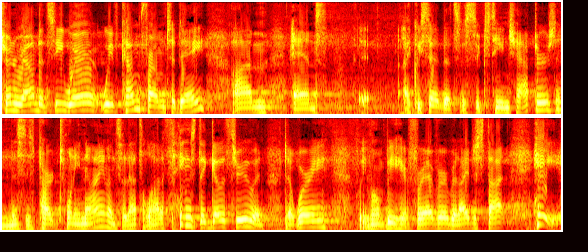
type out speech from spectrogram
turn around and see where we've come from today, um, and like we said, that's 16 chapters, and this is part 29, and so that's a lot of things to go through. And don't worry, we won't be here forever. But I just thought, hey,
